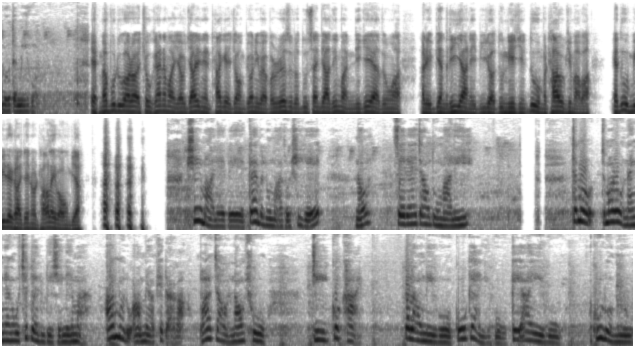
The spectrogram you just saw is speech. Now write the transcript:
မျိုးသမီးကို။အဲမပူတူကတော့အချုပ်ခန်းထဲမှာယောက်ျားတွေနဲ့ထားခဲ့အကြောင်းပြောနေပါဘာလို့လဲဆိုတော့သူစံပြသေးမှနေခဲ့ရသုံးကအဲ့ဒီပြန်တတိယနေပြီးတော့သူနေချင်းသူ့ကိုမထားလို့ဖြစ်မှာပါ။အဲသူ့ကိုမိတဲ့ခါကျရင်တော့ထားလိုက်ပါအောင်ဗျာရှေ့မှာလည်းပဲကန့်ဘလူးမှာဆိုရှိတယ်နော်ဆယ်တန်းကျောင်းသူမလေးကျွန်တော်ကျမတို့နိုင်ငံကိုချစ်တဲ့လူတွေရှင်နေမှာအားမလို့အားမရဖြစ်တာကဘာကြောင့်နောက်ချိုး ဒီကွက်ခိုင်ပလောင်တွေကိုကိုးကန်တွေကို KIA ကိုအခုလိုမျိုး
